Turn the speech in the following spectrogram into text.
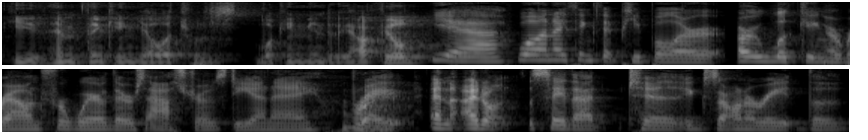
he him thinking Yelich was looking into the outfield. yeah. Well, and I think that people are are looking around for where there's Astros DNA, right? Right. And I don't say that to exonerate the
